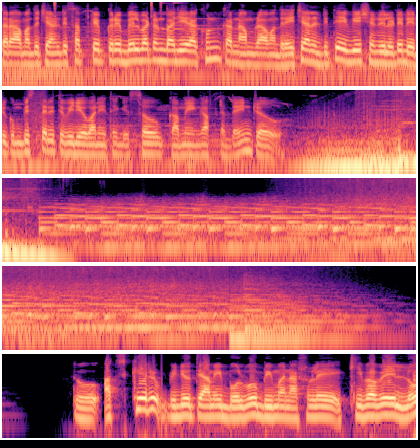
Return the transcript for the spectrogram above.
তারা আমাদের চ্যানেলটি সাবস্ক্রাইব করে বেল বাটন বাজিয়ে রাখুন, কারণ আমরা আমাদের এই চ্যানেলটিতে এভিয়েশন রিলেটেড এরকম বিস্তারিত ভিডিও বানিয়ে থাকি। So coming after the interview তো আজকের ভিডিওতে আমি বলব বিমান আসলে কীভাবে লো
